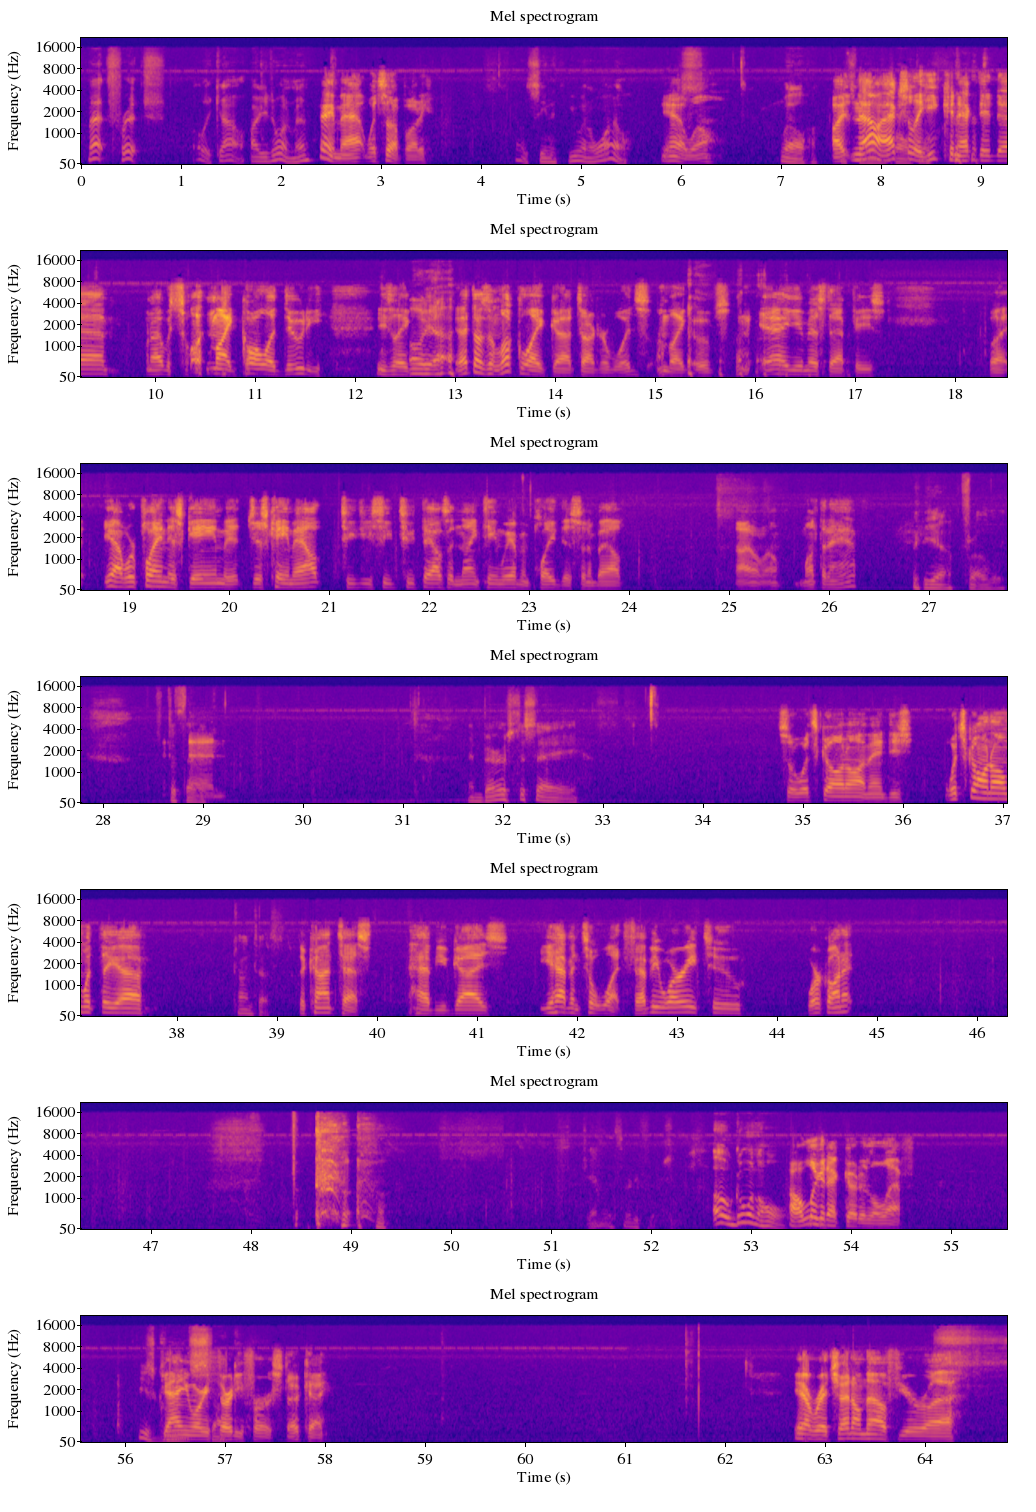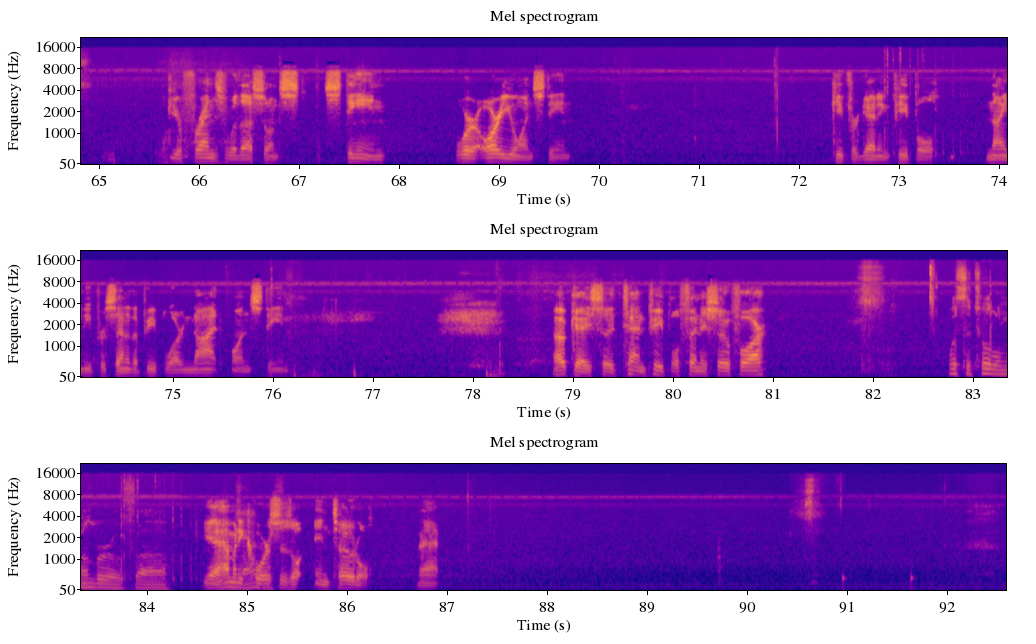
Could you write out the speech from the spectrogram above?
Matt Fritsch. Holy cow. How you doing, man? Hey, Matt, what's up, buddy? I haven't seen you in a while. Yeah, well, Well, I now actually he connected uh, when I was on my Call of Duty. He's like, Oh yeah. that doesn't look like uh, Tucker Woods. I'm like, oops. yeah, you missed that piece. But yeah, we're playing this game. It just came out, TGC 2019. We haven't played this in about, I don't know, month and a half. yeah, probably. Pathetic. And Embarrassed to say. so what's going on, man? Did you- what's going on with the uh, Contest. the contest? Have you guys? You have until what February to work on it? January 31st. Oh, go in the hole. Oh, look at that go to the left. He's January 31st. Okay. Yeah, Rich, I don't know if you're uh if you're friends with us on S- Steam. Or are you on Steam? Keep forgetting people 90% of the people are not on Steam. Okay, so 10 people finished so far. What's the total number of uh Yeah, how many courses in total, Matt?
